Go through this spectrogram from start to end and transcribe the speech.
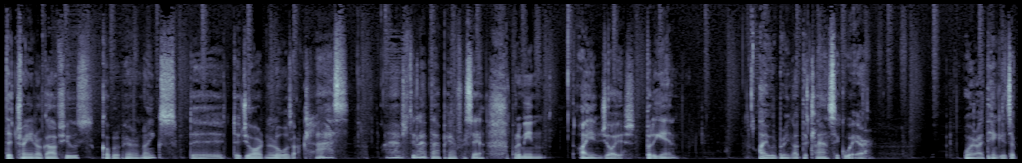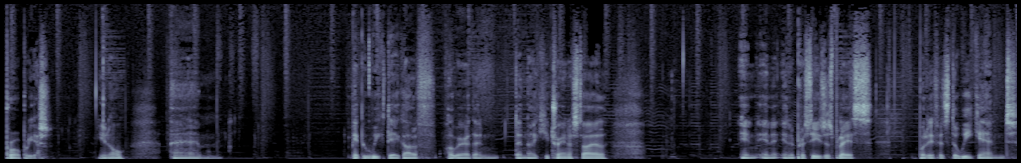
The trainer golf shoes, a couple of pair of Nikes. The the Jordan lows are class. I have still have that pair for sale. But I mean, I enjoy it. But again, I will bring out the classic wear where I think it's appropriate. You know, um, maybe weekday golf, I'll wear the the Nike trainer style in in in a prestigious place. But if it's the weekend,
